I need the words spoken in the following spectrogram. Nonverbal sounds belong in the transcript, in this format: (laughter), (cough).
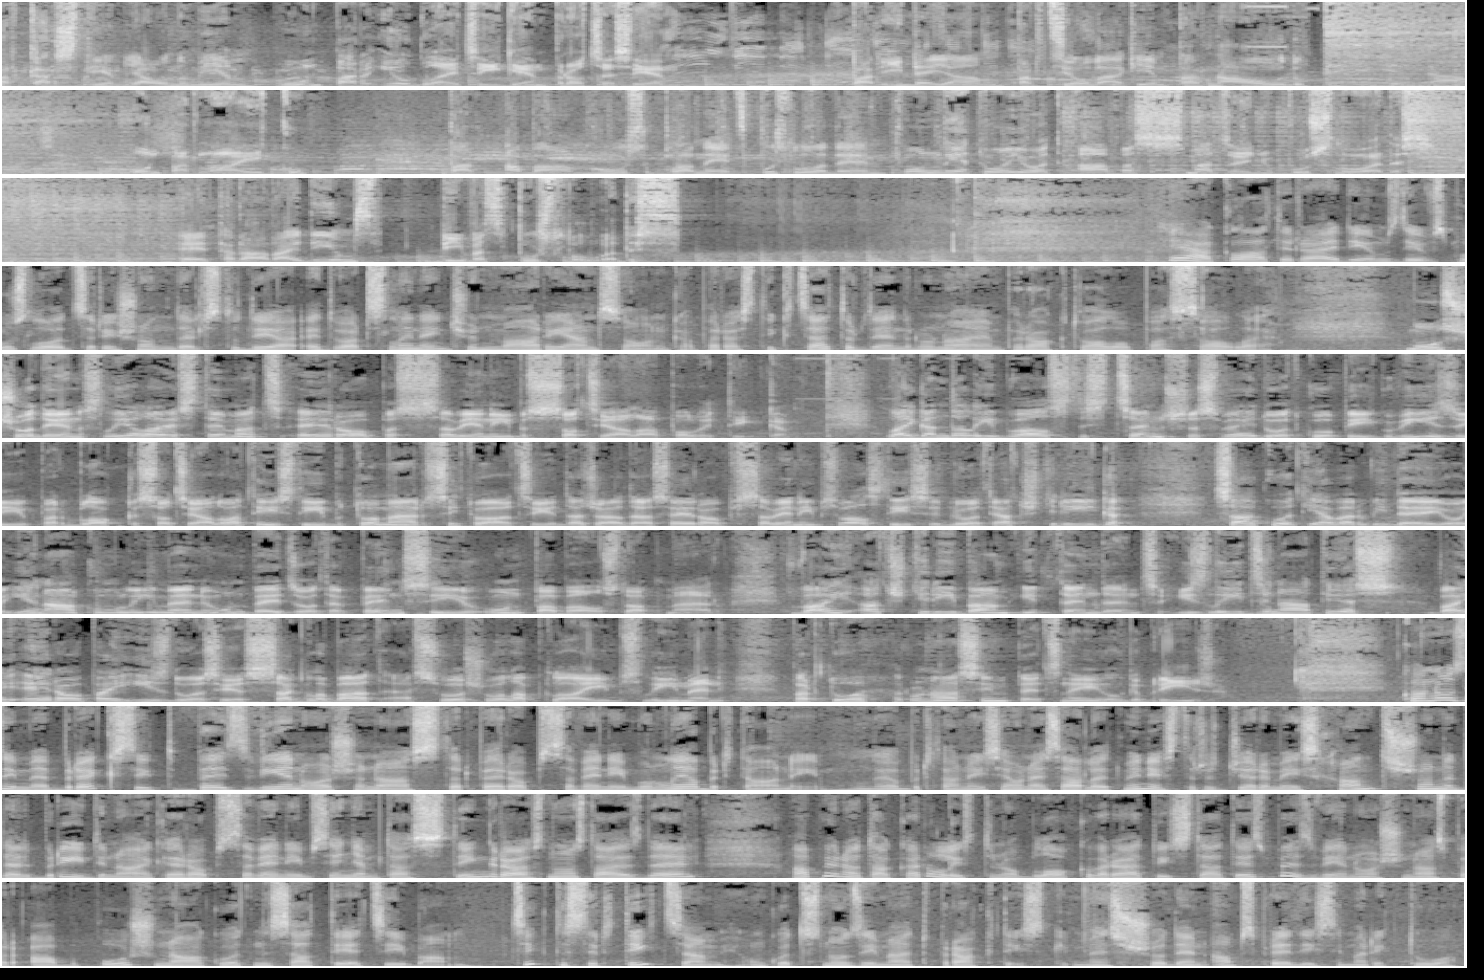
par karstiem jaunumiem un par ilglaicīgiem procesiem. Par idejām, par cilvēkiem, par naudu un par laiku. Par abām mūsu planētas puslodēm, un lietojot abas smadzeņu puslodes. Ēterā raidījums divas puslodes. Jā, klāt ir raidījums divas puslodes arī šonadēļ studijā Edvards Liniņš un Mārija Ansona, kā parasti tik ceturtdien runājam par aktuālo pasaulē. Mūsu šodienas lielais temats - Eiropas Savienības sociālā politika. Lai gan dalību valstis cenšas veidot kopīgu vīziju par bloka sociālo attīstību, tomēr situācija dažādās Eiropas Savienības valstīs ir ļoti atšķirīga, sākot jau ar vidējo ienākumu līmeni un beidzot ar pensiju un pabalstu apmēru. Vai atšķirībām ir tendence izlīdzināties, vai Eiropai izdosies saglabāt esošo labklājības līmeni? Par to runāsim pēc neilga brīža. Ko nozīmē Brexit bez vienošanās starp Eiropas Savienību un Lielbritāniju? Lielbritānijas jaunais ārlietu ministrs Džeremijs Hants šonadēļ brīdināja, ka Eiropas Savienības ieņemtās stingrās nostājas dēļ apvienotā karalista no bloka varētu izstāties bez vienošanās par abu pušu nākotnes attiecībām. Cik tas ir ticami un ko tas nozīmētu praktiski? Mēs šodien apspriedīsim arī to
